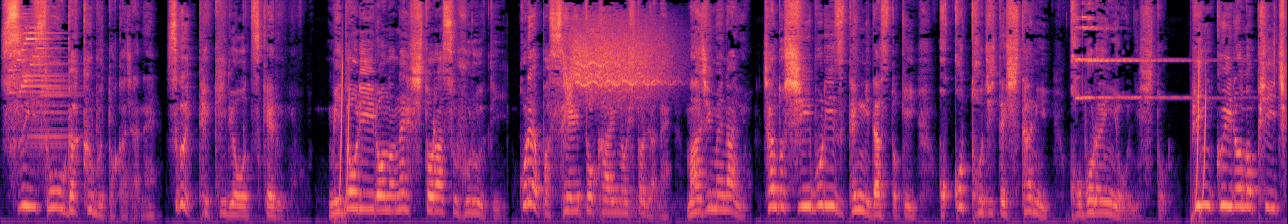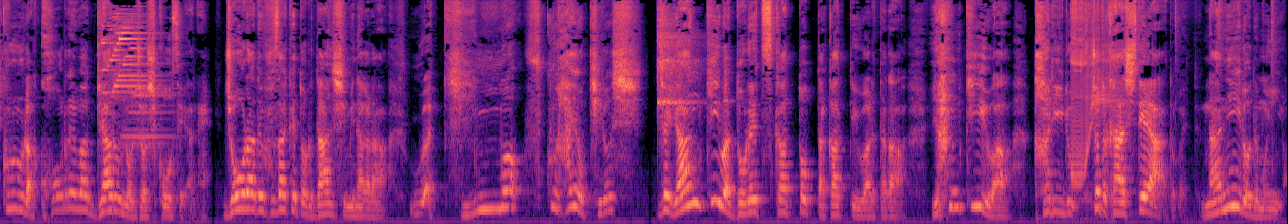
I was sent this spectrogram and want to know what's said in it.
吹奏楽部とかじゃね、すごい適量つけるんよ。緑色のね、シトラスフルーティー。これやっぱ生徒会の人じゃね、真面目なんよ。ちゃんとシーブリーズ手に出すとき、ここ閉じて下にこぼれんようにしとる。ピンク色のピーチクルーラー、これはギャルの女子高生やね。上裸でふざけとる男子見ながら、うわ、キモ、服はよ着ろし。じゃあヤンキーはどれ使っとったかって言われたら、ヤンキーは借りる。ちょっと貸してやとか言って。何色でもいいよ。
